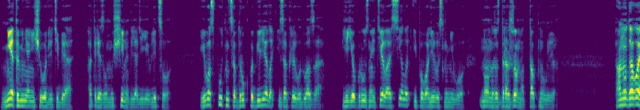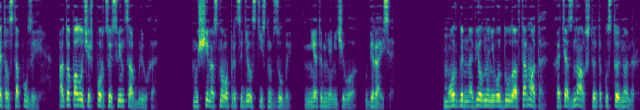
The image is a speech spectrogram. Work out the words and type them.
«Нет у меня ничего для тебя», — отрезал мужчина, глядя ей в лицо. Его спутница вдруг побелела и закрыла глаза. Ее грузное тело осело и повалилось на него, но он раздраженно оттолкнул ее. «А ну давай, толстопузый, а то получишь порцию свинца в брюхо». Мужчина снова процедил, стиснув зубы. «Нет у меня ничего, убирайся». Морган навел на него дуло автомата, хотя знал, что это пустой номер.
